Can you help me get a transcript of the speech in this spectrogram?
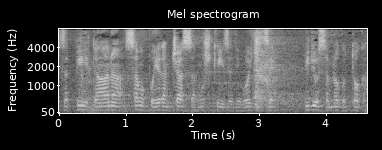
Za pet dana, samo po jedan čas za muške i za djevojčice, vidio sam mnogo toga.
